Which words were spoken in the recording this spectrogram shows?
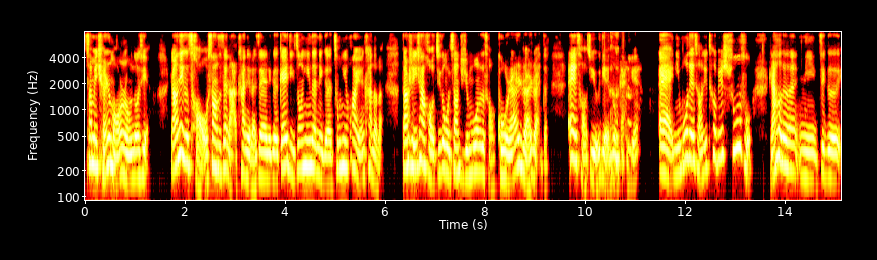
上面全是毛茸茸的东西。然后那个草，我上次在哪儿看见了？在那个该地中心的那个中心花园看到了。当时一下好激动，我上去就摸那个草，果然软软的。艾草就有一点那种感觉，哎，你摸在草就特别舒服。然后呢，你这个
